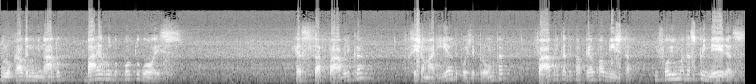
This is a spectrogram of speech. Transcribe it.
no local denominado Bairro do Portugóis. Essa fábrica se chamaria, depois de pronta, Fábrica de Papel Paulista e foi uma das primeiras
